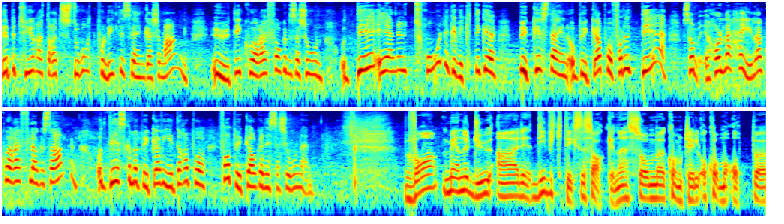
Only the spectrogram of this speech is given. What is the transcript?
Det betyr at det er et stort politisk engasjement ute i KrF-organisasjonen. Og Det er en utrolig viktig byggestein å bygge på. For det er det som holder hele KrF-laget sammen. Og det skal vi bygge videre på for å bygge organisasjonen. Hva mener du er de viktigste sakene som kommer til å komme opp eh,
